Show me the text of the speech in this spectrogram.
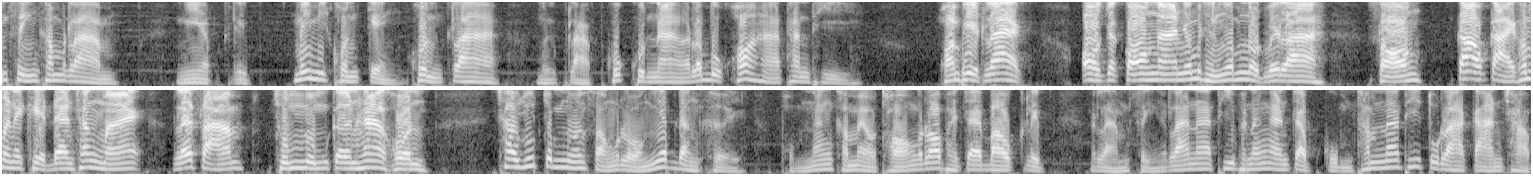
มสิงห์คำราม เงียบกริบ ไม่มีคนเก่ง คนกล้า มือปราบคุกคุณนางระบุข้อหาทันที ความผิดแรก ออกจากกองงานยังไม่ถึงกำหนดเวลา 2. ก้าวไก่เข้ามาในเขตแดนช่างไม้ และ 3. ชุมนุมเกิน 5 คน ชาวยุทธจำนวนสองโหลงเงียบดังเคย ผมนั่งขมวท้องรอบหายใจเบากริบ หลมสิงห์ละหน้าที่พนักงงานจับกลุ่มทำหน้าที่ตุลาการฉับ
